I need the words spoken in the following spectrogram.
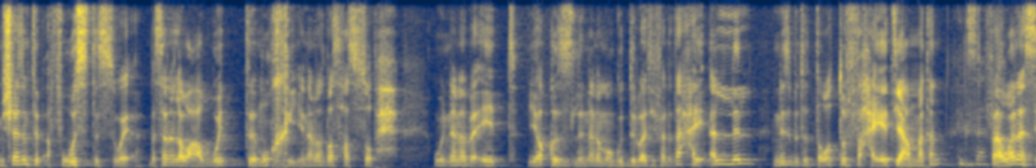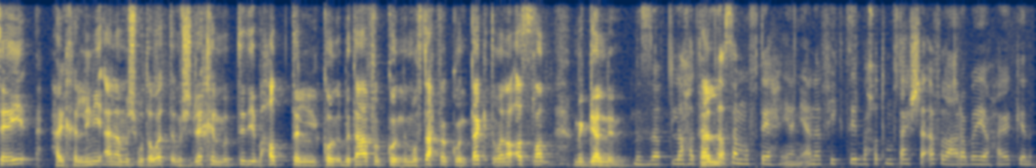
مش لازم تبقى في وسط السواقة. بس أنا لو عودت مخي إن أنا بصحى الصبح وإن أنا بقيت يقظ لأن أنا موجود دلوقتي فده ده هيقلل نسبة التوتر في حياتي عامة. Exactly. فو أنا سايق هيخليني أنا مش متوتر مش داخل مبتدي بحط الكون بتاع في الكون المفتاح في الكونتاكت وأنا أصلا متجنن. بالظبط. لو حطيت هل- أصلا مفتاح يعني أنا في كتير بحط مفتاح الشقة في العربية وحاجات كده.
